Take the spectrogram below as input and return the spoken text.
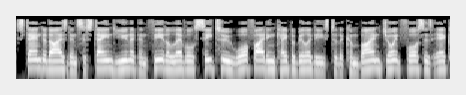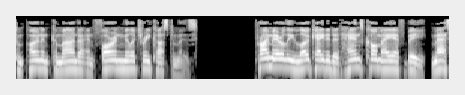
standardized and sustained unit and theater-level C-2 warfighting capabilities to the Combined Joint Forces Air Component Commander and foreign military customers. Primarily located at Hanscom AFB, Mass.,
